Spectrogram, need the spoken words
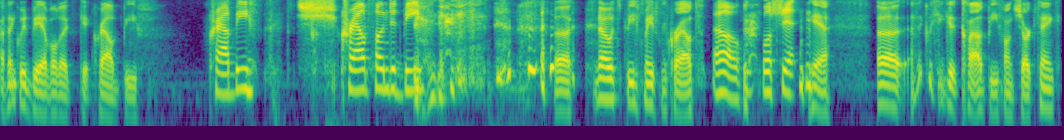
I think we'd be able to get crowd beef. Crowd beef? Shh. Crowd funded beef? Uh, no, it's beef made from crowds. oh, well, shit. Yeah. Uh, I think we could get cloud beef on Shark Tank.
